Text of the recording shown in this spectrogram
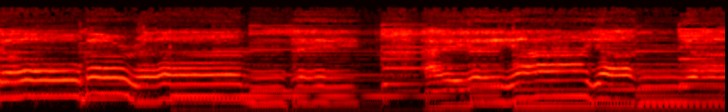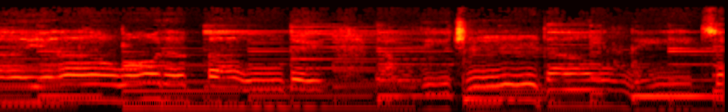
有个人陪，哎呀。呀呀呀呀，我的宝贝，让你知道你最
